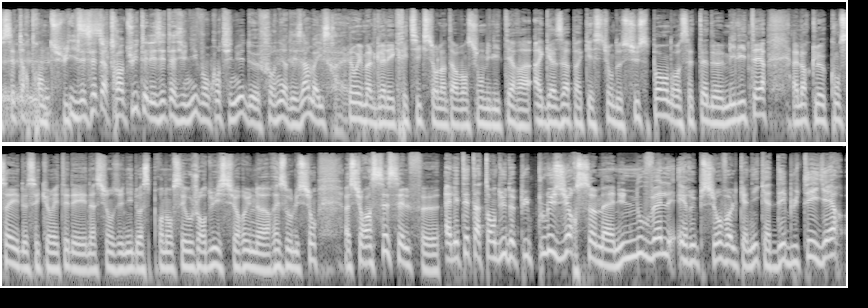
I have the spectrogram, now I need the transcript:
7h38. Il est 7h38 et les États-Unis vont continuer de fournir des armes à Israël. Oui, malgré les critiques sur l'intervention militaire à Gaza, pas question de suspendre cette aide militaire, alors que le Conseil de sécurité des Nations Unies doit se prononcer aujourd'hui sur une résolution sur un cessez-le-feu. Elle était attendue depuis plusieurs semaines. Une nouvelle éruption volcanique a débuté hier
